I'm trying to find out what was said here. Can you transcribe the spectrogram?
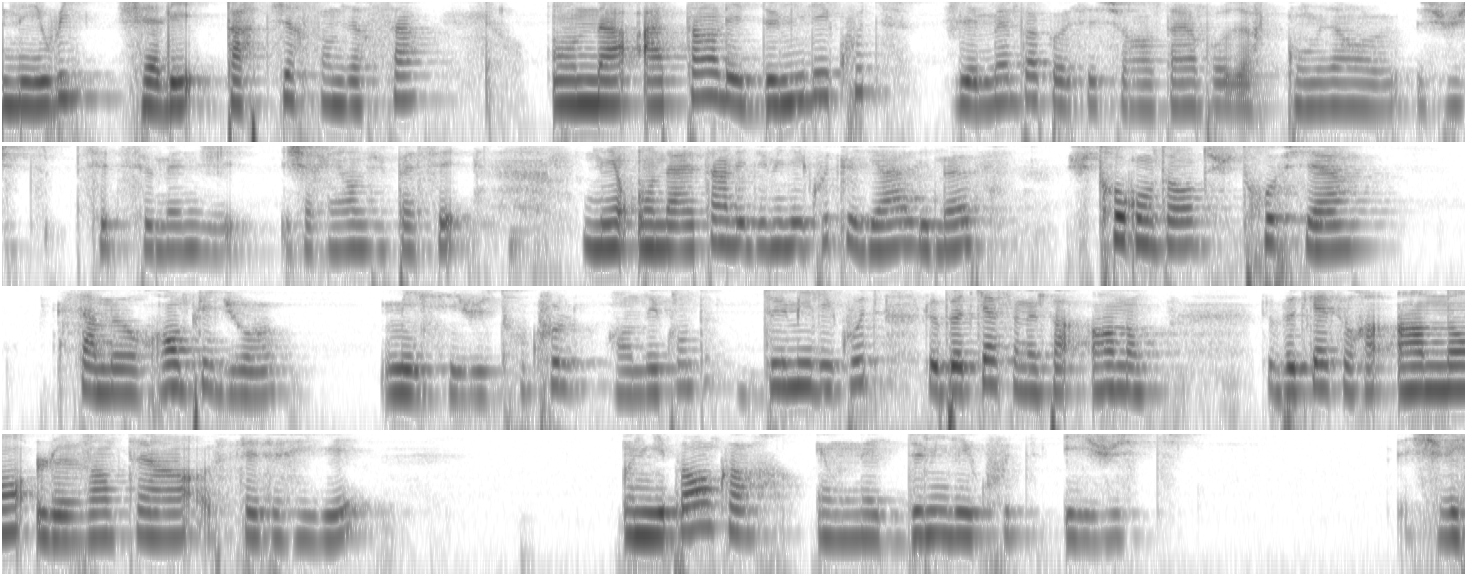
Mais oui, j'allais partir sans dire ça. On a atteint les 2000 écoutes. Je l'ai même pas posté sur Instagram pour dire combien, euh, juste cette semaine, j'ai rien vu passer. Mais on a atteint les 2000 écoutes, les gars, les meufs. Je suis trop contente, je suis trop fière. Ça me remplit de joie. Mais c'est juste trop cool. Vous vous rendez compte? 2000 écoutes. Le podcast n'a même pas un an. Le podcast aura un an le 21 février. On n'y est pas encore et on est 2000 écoutes et juste je vais,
